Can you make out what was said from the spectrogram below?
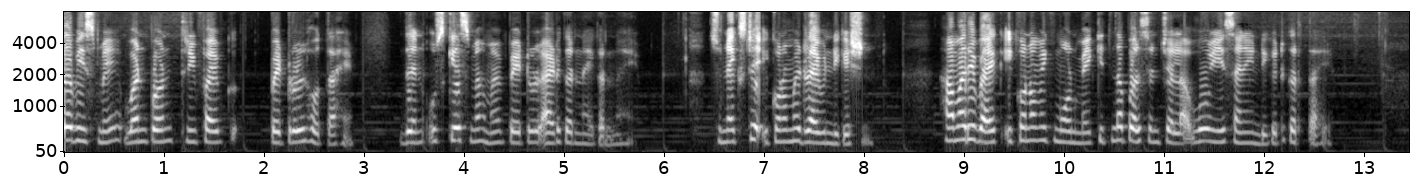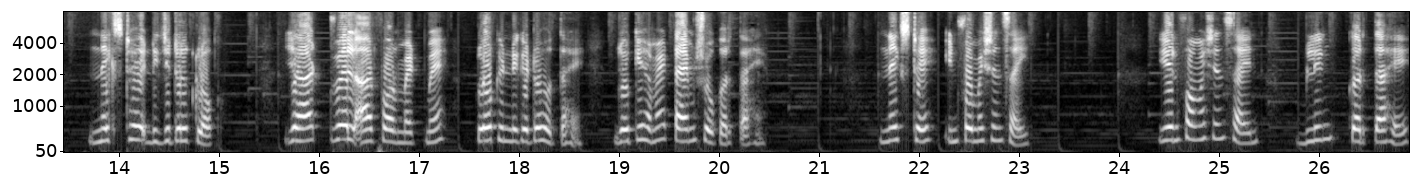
तब इसमें 1.35 पेट्रोल होता है। देन उस केस में हमें पेट्रोल ऐड करना ही करना है। सो नेक्स्ट है इकोनॉमी ड्राइव इंडिकेशन हमारी बाइक इकोनॉमिक मोड में कितना परसेंट चला वो ये साइन इंडिकेट करता है। नेक्स्ट है डिजिटल क्लॉक यह 12 आर फॉर्मेट में क्लॉक इंडिकेटर होता है, जो कि हमें टाइम शो करता है। नेक्स्ट है इंफॉर्मेशन साइन ये इंफॉर्मेशन साइन ब्लिंक करता है,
